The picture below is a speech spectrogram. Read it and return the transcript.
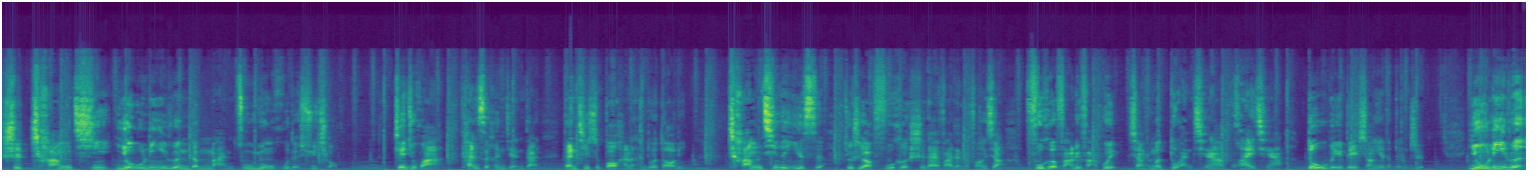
是长期有利润的满足用户的需求。这句话看似很简单，但其实包含了很多道理。长期的意思就是要符合时代发展的方向，符合法律法规，像什么短钱啊、快钱啊，都违背商业的本质。有利润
